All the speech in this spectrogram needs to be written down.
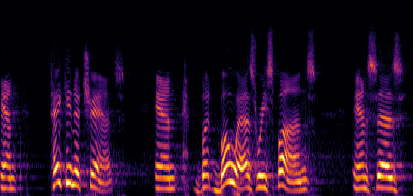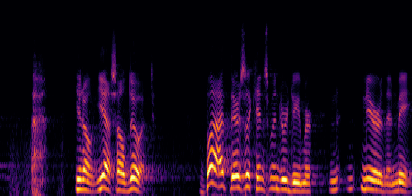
And taking a chance, and but Boaz responds and says, you know, yes, I'll do it. but there's a kinsman redeemer n- nearer than me.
